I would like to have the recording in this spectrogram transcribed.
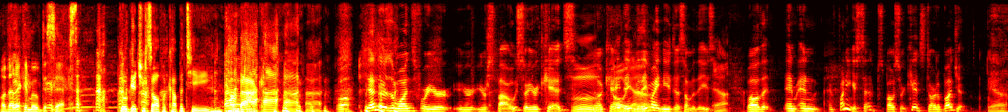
Well, then I can move to six. Go get yourself a cup of tea. Come back. well, then there's the ones for your, your, your spouse or your kids. okay, Oh, they, yeah. they might need some of these. Yeah. Well, the, and, and and funny you said spouse or kids start a budget. Yeah.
